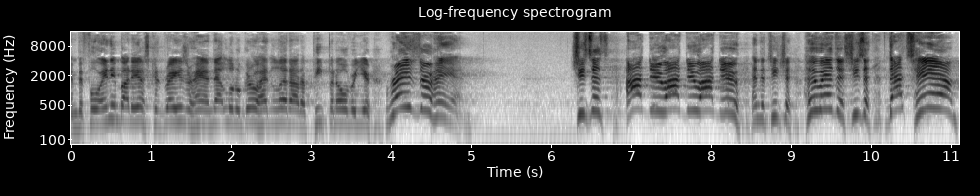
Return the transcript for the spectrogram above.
And before anybody else could raise her hand, that little girl hadn't let out a peep in over a year. Raise her hand. She says, I do, I do, I do. And the teacher, who is it? She said, That's him.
